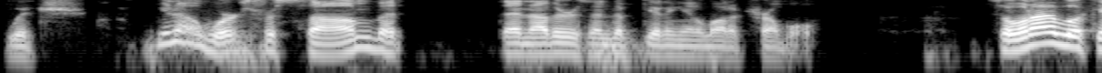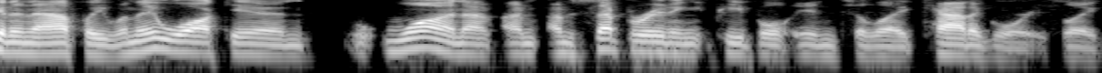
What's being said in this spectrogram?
which, you know, works for some, but then others end up getting in a lot of trouble. So when I look at an athlete, when they walk in, one, I'm, I'm separating people into like categories. Like,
